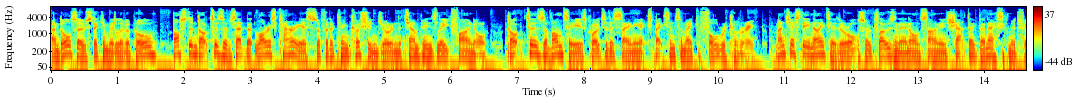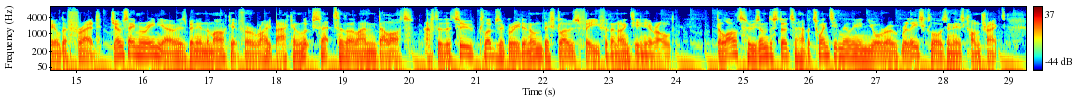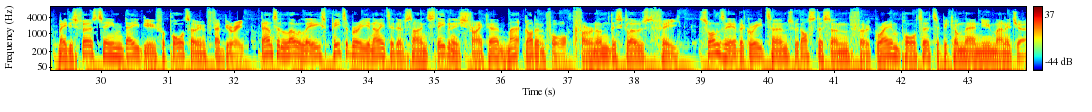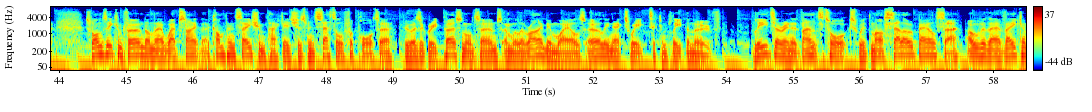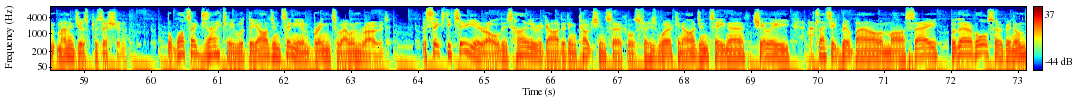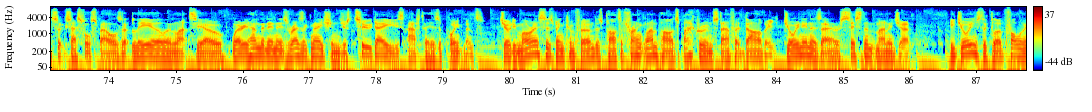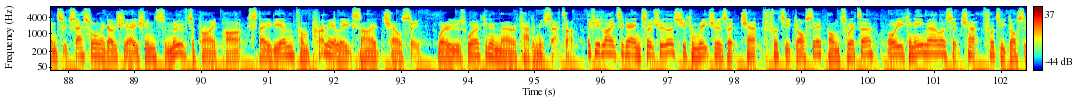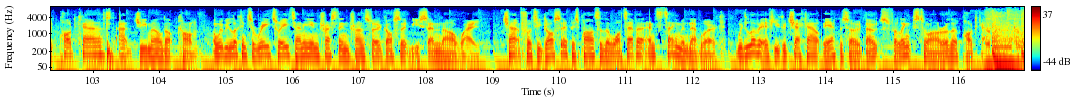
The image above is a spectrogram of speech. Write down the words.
And also sticking with Liverpool, Boston doctors have said that Loris Karius suffered a concussion during the Champions League final. Dr. Zafonte is quoted as saying he expects him to make a full recovery. Manchester United are also closing in on signing Shakhtar Donetsk midfielder Fred. Jose Mourinho has been in the market for a right back and looks set to the land Dalot after the two clubs agreed an undisclosed fee for the 19-year-old. Dalot, who is understood to have a 20 million euro release clause in his contract, made his first team debut for Porto in February. Down to the lower leagues, Peterborough United have signed Stevenage striker Matt Goddenforth for an undisclosed fee. Swansea have agreed terms with Östersund for Graham Potter to become their new manager. Swansea confirmed on their website that a compensation package has been settled for Potter, who has agreed personal terms and will arrive in Wales early next week to complete the move. Leeds are in advanced talks with Marcelo Bielsa over their vacant manager's position. But what exactly would the Argentinian bring to Elland Road? The 62 year old is highly regarded in coaching circles for his work in Argentina, Chile, Athletic Bilbao, and Marseille, but there have also been unsuccessful spells at Lille and Lazio, where he handed in his resignation just two days after his appointment. Jody Morris has been confirmed as part of Frank Lampard's backroom staff at Derby, joining as their assistant manager. He joins the club following successful negotiations to move to Pride Park Stadium from Premier League side Chelsea, where he was working in their academy setup. If you'd like to get in touch with us, you can reach us at Chat Footy Gossip on Twitter, or you can email us at chatfootygossippodcast at gmail.com, and we'll be looking to retweet any interesting transfer gossip you send our way. Chat Footy Gossip is part of the Whatever Entertainment Network. We'd love it if you could check out the episode notes for links to our other podcasts.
